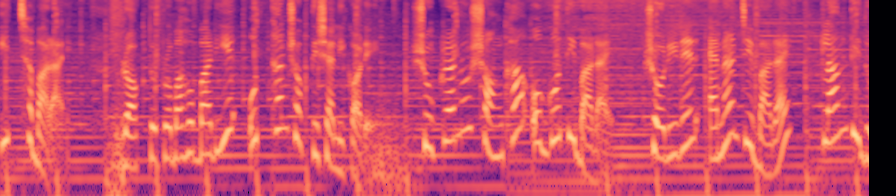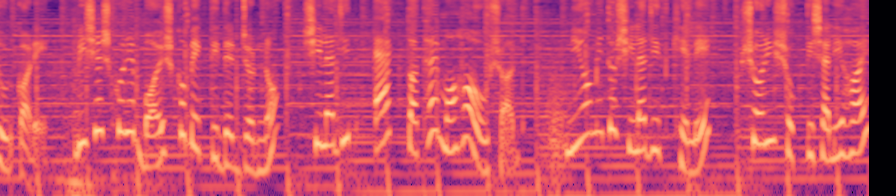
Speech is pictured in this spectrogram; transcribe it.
ইচ্ছা বাড়ায়। রক্তপ্রবাহ বাড়িয়ে উত্থান শক্তিশালী করে। শুক্রাণুর সংখ্যা ও গতি বাড়ায়। শরীরের এনার্জি বাড়ায়, ক্লান্তি দূর করে। বিশেষ করে বয়স্ক ব্যক্তিদের জন্য শিলাজিৎ এক তথায় মহা ঔষধ। নিয়মিত শিলাজিৎ খেলে শরীর শক্তিশালী হয়,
